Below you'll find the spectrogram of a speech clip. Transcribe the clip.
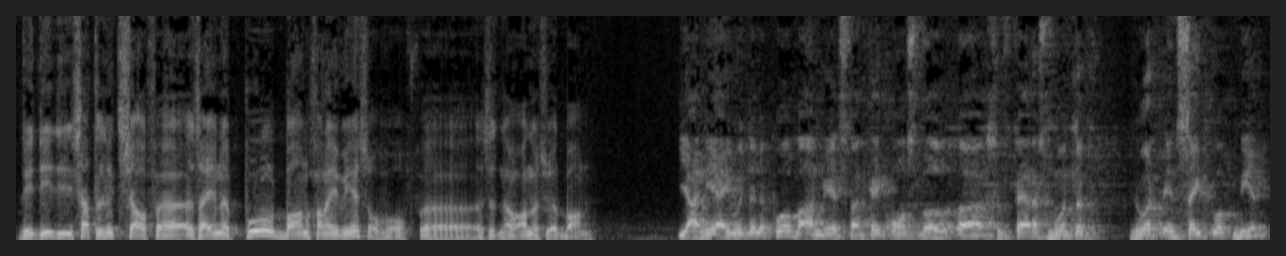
Die die die satelliet self uh, is hy in 'n poolbaan gaan hy wees of of uh, is dit nou 'n ander soort baan? Ja, nee, hy moet in 'n poolbaan wees want kyk ons wil uh so ver as moontlik noord en suid ook meet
